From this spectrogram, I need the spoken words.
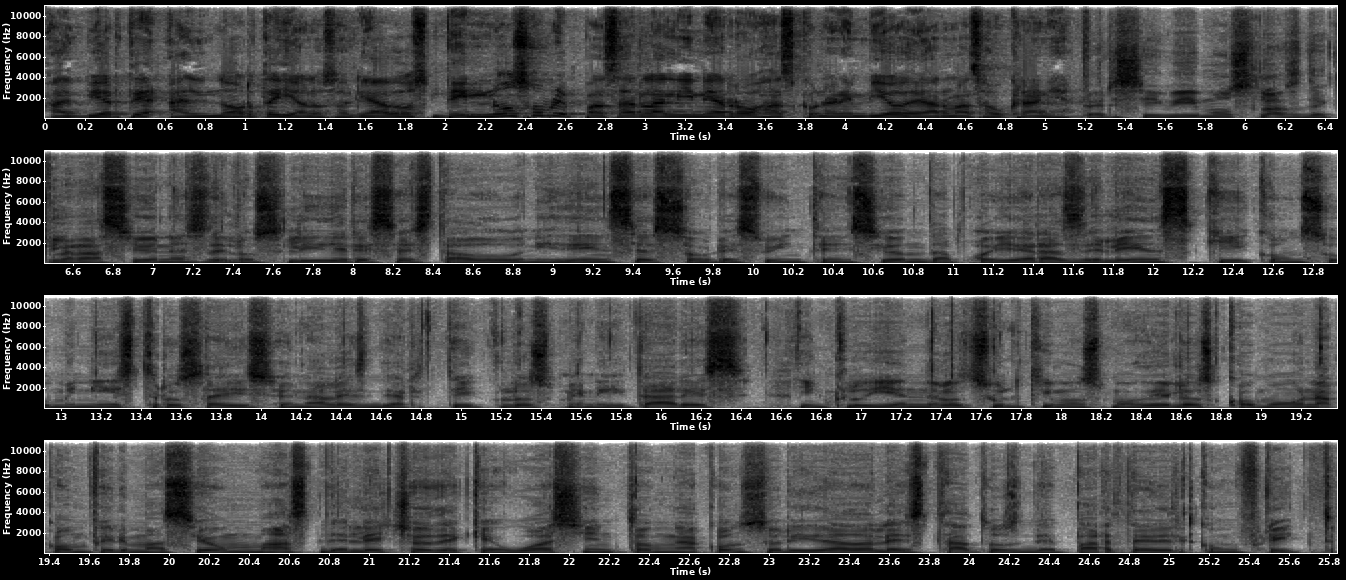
advierte al norte y a los aliados de no sobrepasar las líneas rojas con el envío de armas a Ucrania. Percibimos las declaraciones de los líderes estadounidenses sobre su intención de apoyar a Zelensky con suministros adicionales de artículos militares, incluyendo los últimos modelos como una confirmación más del hecho de que Washington ha consolidado el estatus de parte del conflicto.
